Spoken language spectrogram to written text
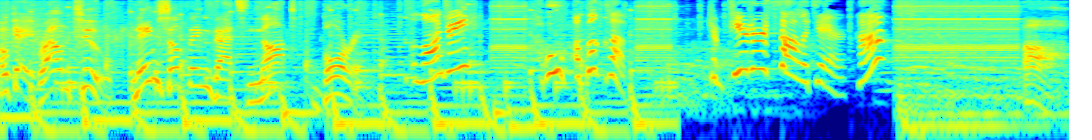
Okay, round two. Name something that's not boring. A laundry? Ooh, a book club. Computer solitaire, huh? Ah, oh,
